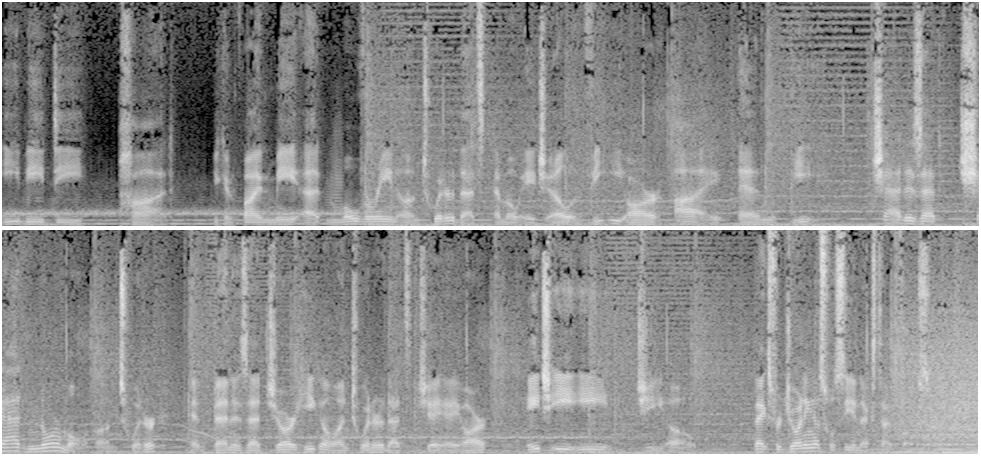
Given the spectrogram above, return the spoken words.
ebdpod. You can find me at Mohlverine on Twitter. That's M O H L V E R I N E. Chad is at Chad Normal on Twitter, and Ben is at Jarheego on Twitter. That's J A R H E E G O. Thanks for joining us. We'll see you next time, folks.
